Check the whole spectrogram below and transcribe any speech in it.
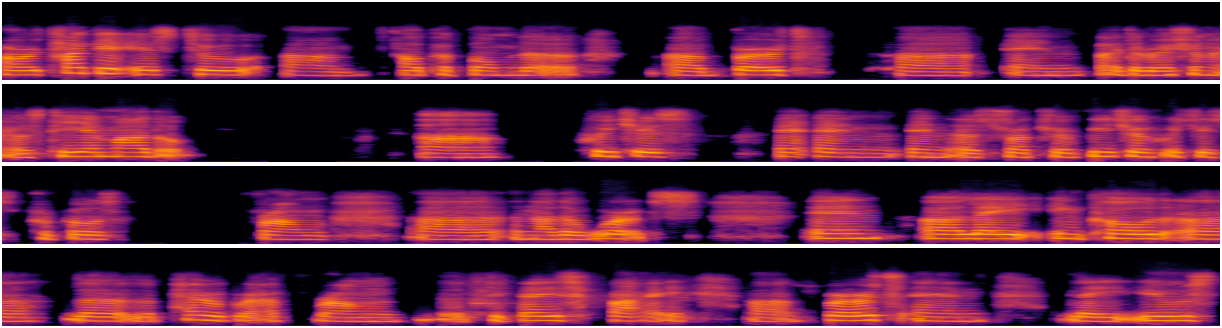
our target is to um, outperform the uh, BERT uh, and bidirectional LSTM model, uh, which is and, and a structure feature which is proposed from uh, another works. And uh, they encode uh, the, the paragraph from the debate by uh, BERT and they used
